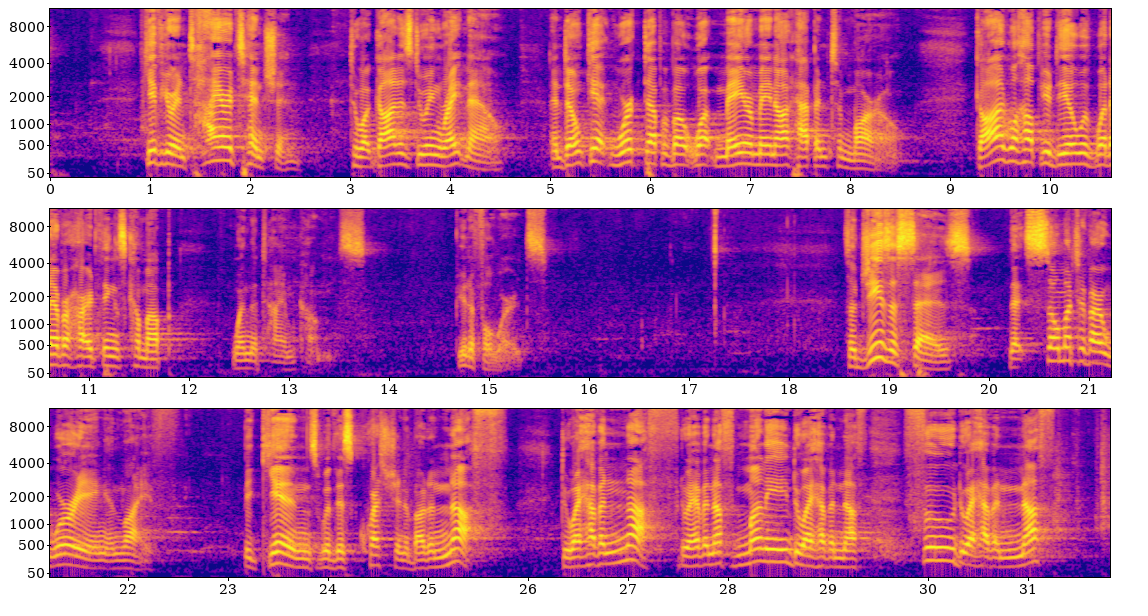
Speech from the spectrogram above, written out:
Give your entire attention to what God is doing right now, and don't get worked up about what may or may not happen tomorrow. God will help you deal with whatever hard things come up when the time comes. Beautiful words. So Jesus says that so much of our worrying in life begins with this question about enough. Do I have enough? Do I have enough money? Do I have enough food? Do I have enough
